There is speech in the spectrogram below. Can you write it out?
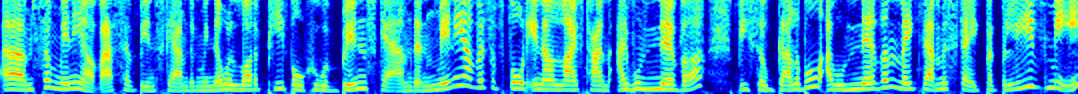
um, so many of us have been scammed, and we know a lot of people who have been scammed. And many of us have thought in our lifetime, I will never be so gullible. I will never make that mistake. But believe me,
